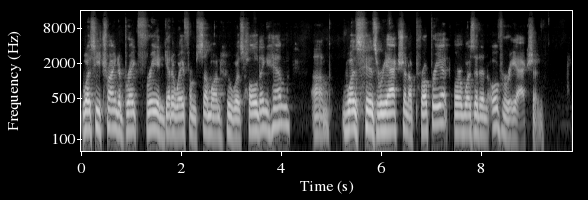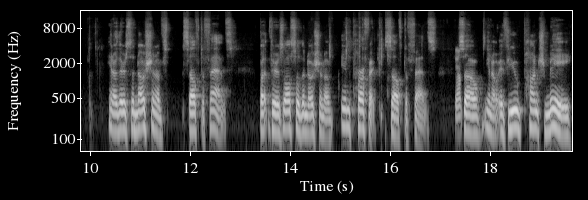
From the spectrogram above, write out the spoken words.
was he trying to break free and get away from someone who was holding him? Um, was his reaction appropriate or was it an overreaction? You know, there's the notion of self defense, but there's also the notion of imperfect self defense. Yep. So, you know, if you punch me,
